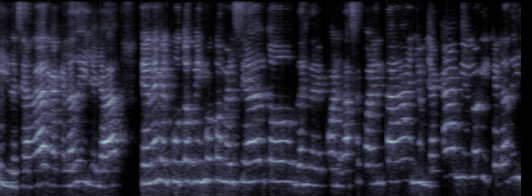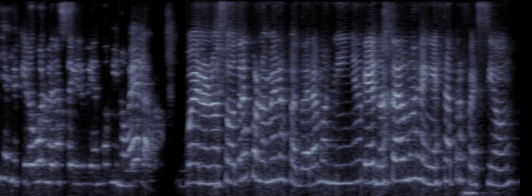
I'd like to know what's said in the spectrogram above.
y decías, verga, qué ladilla, ya tienen el puto mismo comercial todo desde hace 40 años, ya cámbialo y qué ladilla, yo quiero volver a seguir viendo mi novela. Bueno, nosotras por lo menos cuando éramos niñas, que no estábamos en esta profesión,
